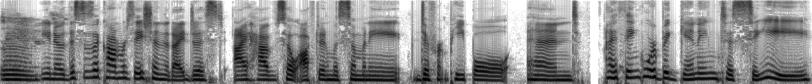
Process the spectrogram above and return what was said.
mm. you know, this is a conversation that I just, I have so often with so many different people. And I think we're beginning to see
